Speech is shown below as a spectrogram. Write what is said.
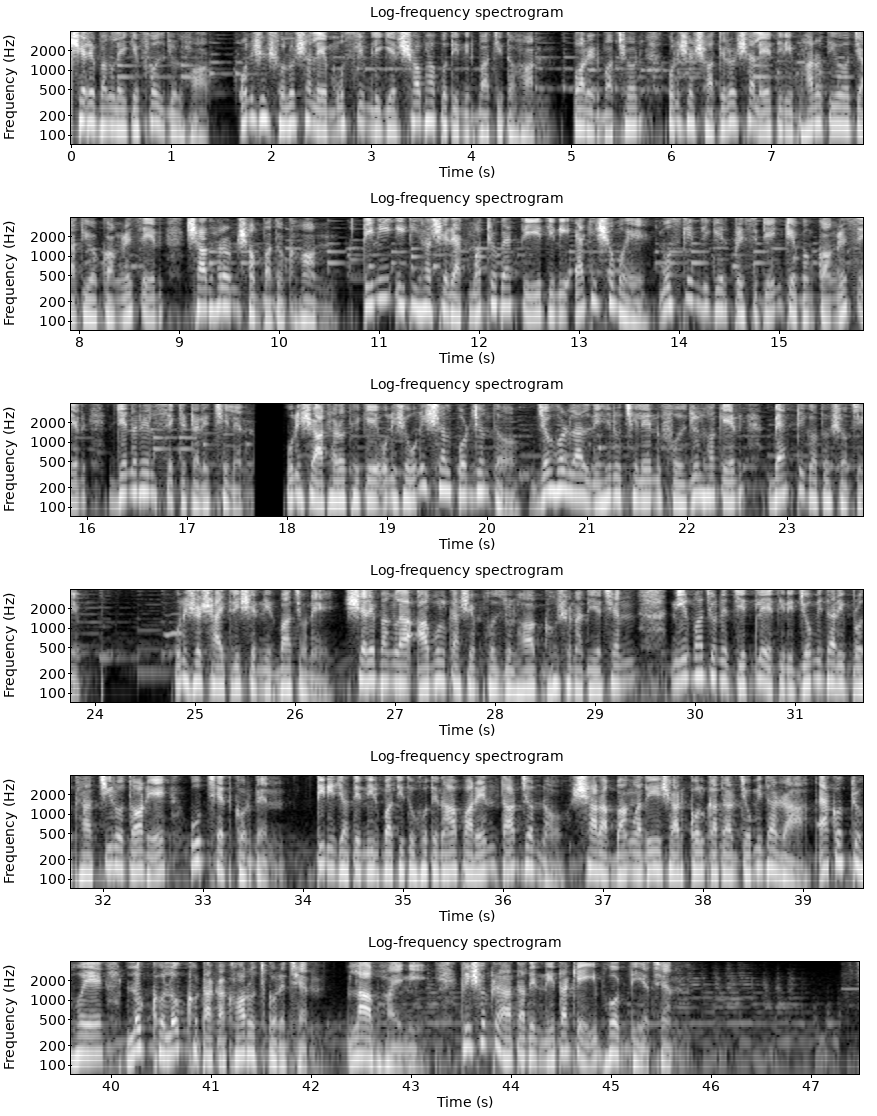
শেরে বাংলাইকে ফজলুল হক, উনিশশো ষোলো সালে মুসলিম লীগের সভাপতি নির্বাচিত হন। পরের বছর, উনিশশো সতেরো সালে তিনি ভারতীয় জাতীয় কংগ্রেসের সাধারণ সম্পাদক হন। তিনি ইতিহাসের একমাত্র ব্যক্তি যিনি একই সময়ে মুসলিম লীগের প্রেসিডেন্ট এবং কংগ্রেসের জেনারেল সেক্রেটারি ছিলেন। উনিশশো আঠারো থেকে উনিশশো উনিশ সাল পর্যন্ত জওহরলাল নেহেরু ছিলেন ফজলুল হকের ব্যক্তিগত সচিব। উনিশশো সাঁত্রিশের নির্বাচনে শেরে বাংলা আবুল কাশেম ফজলুল হক ঘোষণা দিয়েছেন, নির্বাচনে জিতলে তিনি জমিদারি প্রথা চিরতরে উচ্ছেদ করবেন। তিনি যাতে নির্বাচিত হতে না পারেন, তার জন্য সারা বাংলাদেশ আর কলকাতার জমিদাররা একত্র হয়ে লক্ষ লক্ষ টাকা খরচ করেছেন। লাভ হয়নি। কৃষকরা তাদের নেতাকেই ভোট দিয়েছেন।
